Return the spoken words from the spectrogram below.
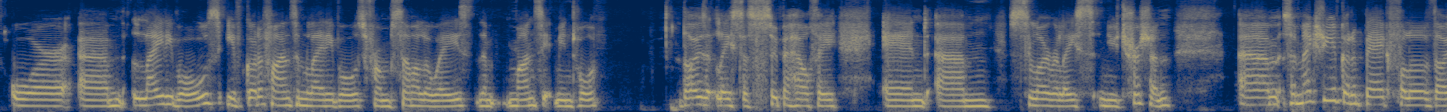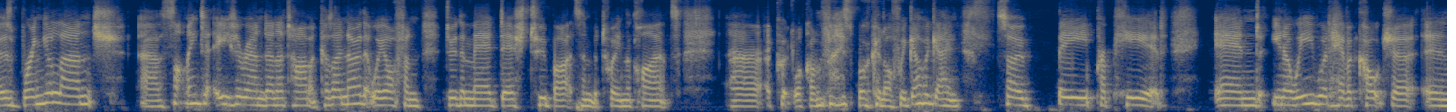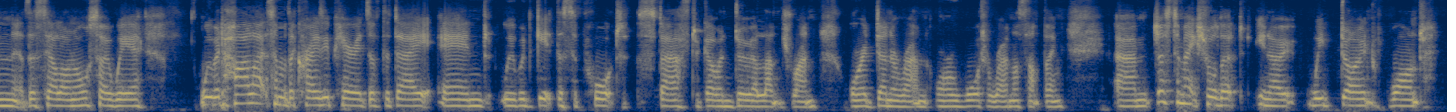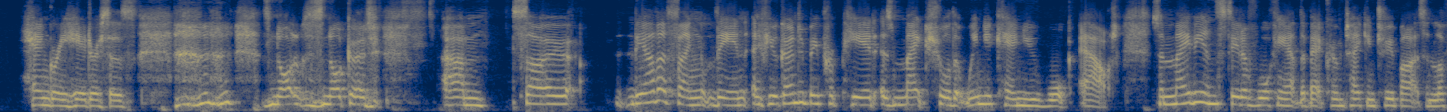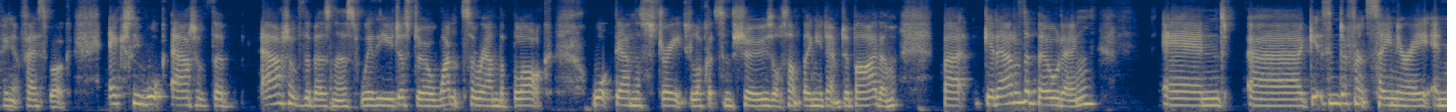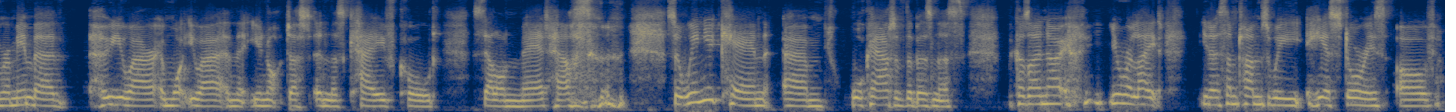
or um, lady balls. You've got to find some lady balls from Summer Louise, the mindset mentor. Those at least are super healthy and um, slow release nutrition. Um, so make sure you've got a bag full of those. Bring your lunch, uh, something to eat around dinner time, because I know that we often do the mad dash, two bites in between the clients, uh, a quick look on Facebook, and off we go again. So be prepared. And, you know, we would have a culture in the salon also where we would highlight some of the crazy periods of the day and we would get the support staff to go and do a lunch run or a dinner run or a water run or something um, just to make sure that you know we don't want hangry hairdressers. It's not it's not good. Um, so the other thing then if you're going to be prepared is make sure that when you can you walk out. So maybe instead of walking out the back room taking two bites and looking at facebook actually walk out of the out of the business, whether you just do a once around the block, walk down the street, look at some shoes or something, you don't have to buy them, but get out of the building and uh, get some different scenery and remember who you are and what you are, and that you're not just in this cave called Salon Madhouse. so when you can um, walk out of the business, because I know you relate, you know, sometimes we hear stories of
